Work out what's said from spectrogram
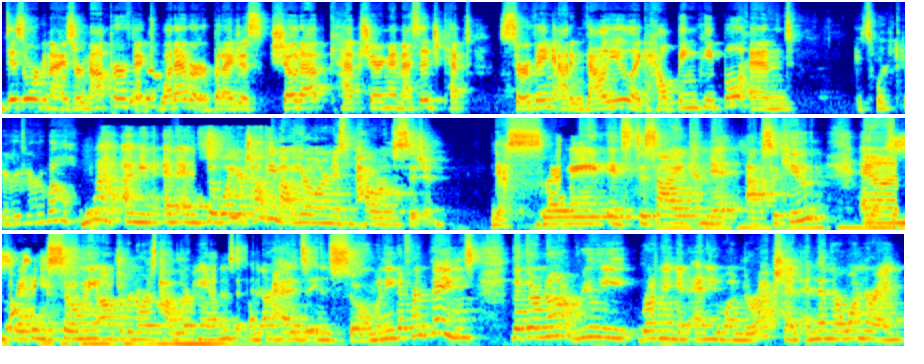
disorganized or not perfect, whatever, but I just showed up, kept sharing my message, kept serving, adding value, like helping people and it's worked very very well. Yeah, I mean and and so what you're talking about here Lauren is the power of decision. Yes. Right. It's decide, commit, execute. And yes. I think so many entrepreneurs have their hands and their heads in so many different things that they're not really running in any one direction. And then they're wondering,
